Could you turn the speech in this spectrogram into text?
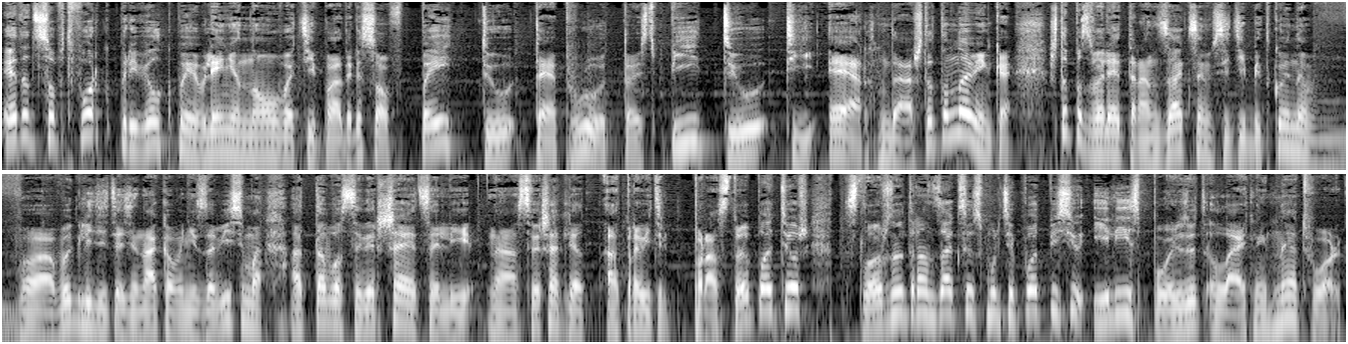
Этот софтфорк привел к появлению нового типа адресов Pay to Taproot, то есть P2TR. Да, что-то новенькое, что позволяет транзакциям в сети биткоина выглядеть одинаково независимо от того, совершается ли, а, совершает ли отправитель простой платеж, сложную транзакцию с мультиподписью или использует Lightning Network.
